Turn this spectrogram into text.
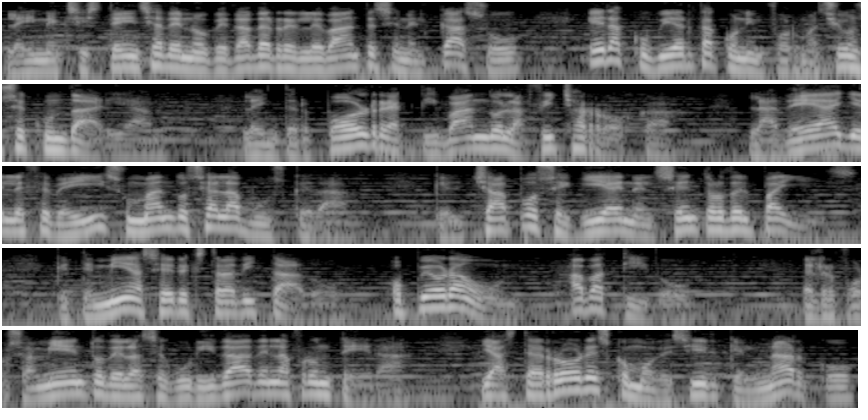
La inexistencia de novedades relevantes en el caso era cubierta con información secundaria. La Interpol reactivando la ficha roja, la DEA y el FBI sumándose a la búsqueda, que el Chapo seguía en el centro del país, que temía ser extraditado, o peor aún, abatido. El reforzamiento de la seguridad en la frontera y hasta errores como decir que el narco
